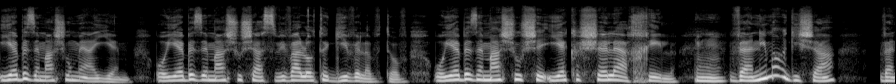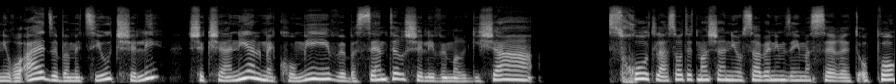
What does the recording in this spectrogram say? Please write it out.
יהיה בזה משהו מאיים, או יהיה בזה משהו שהסביבה לא תגיב אליו טוב, או יהיה בזה משהו שיהיה קשה להכיל. מהמם. ואני מרגישה, ואני רואה את זה במציאות שלי, שכשאני על מקומי ובסנטר שלי ומרגישה זכות לעשות את מה שאני עושה, בין אם זה עם הסרט או פה,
